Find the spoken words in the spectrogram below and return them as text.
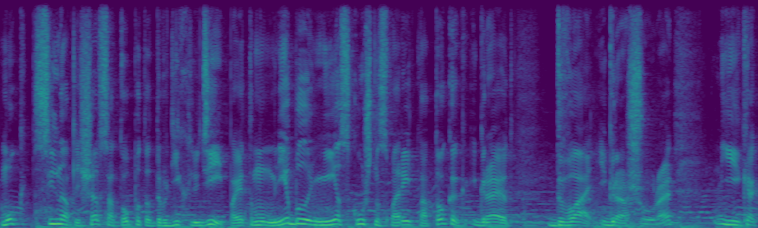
мог сильно отличаться от опыта других людей, поэтому мне было не скучно смотреть на то, как играют два игражура, и как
